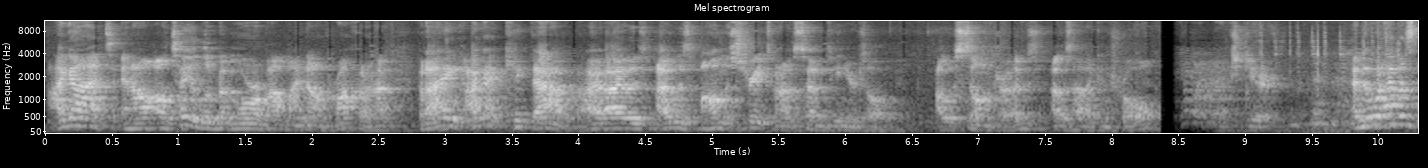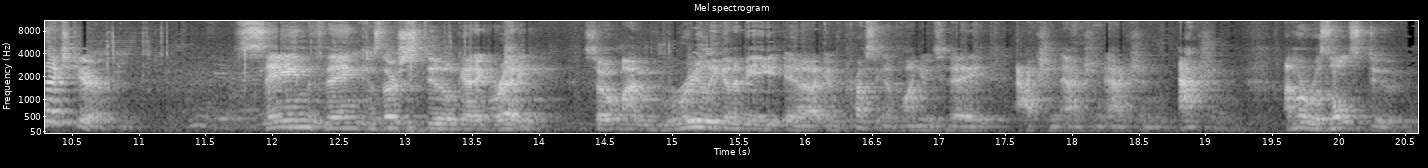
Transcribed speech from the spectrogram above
I got, and I'll, I'll tell you a little bit more about my nonprofit, but I, I got kicked out. I, I, was, I was on the streets when I was 17 years old. I was selling drugs. I was out of control. Next year. And then what happens next year? Same thing, because they're still getting ready. So I'm really going to be uh, impressing upon you today action, action, action, action. I'm a results dude.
